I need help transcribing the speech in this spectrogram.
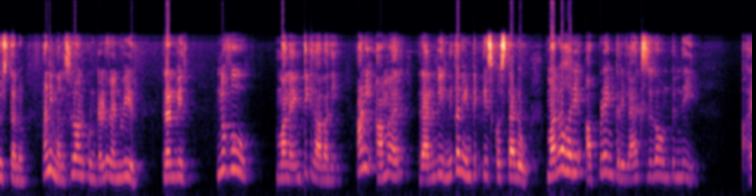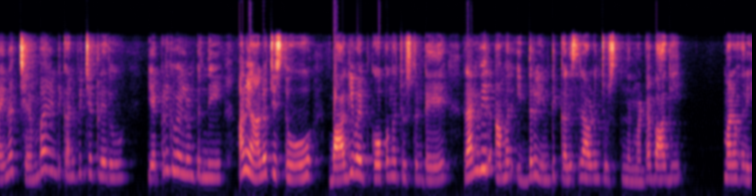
చూస్తాను అని మనసులో అనుకుంటాడు రణ్వీర్. రణ్వీర్ నువ్వు మన ఇంటికి రావాలి అని అమర్ రణ్వీర్ని తన ఇంటికి తీసుకొస్తాడు. మనోహరి అప్పుడే ఇంక రిలాక్స్డ్గా ఉంటుంది. అయినా చెంబ ఏంటి కనిపించట్లేదు? ఎక్కడికి వెళ్ళుంటుంది? అని ఆలోచిస్తూ బాగి వైపు కోపంగా చూస్తుంటే రణ్వీర్ అమర్ ఇద్దరు ఇంటికి కలిసి రావడం చూస్తుందన్నమాట బాగి మనోహరి.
